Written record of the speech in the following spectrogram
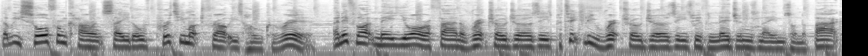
that we saw from Clarence Seedorf pretty much throughout his whole career. And if like me, you are a fan of retro jerseys, particularly retro jerseys with legends names on the back,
